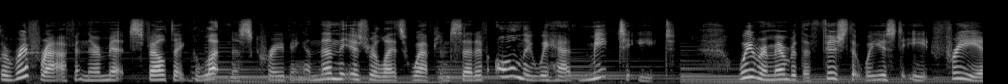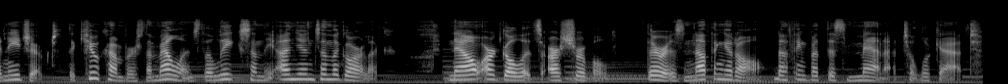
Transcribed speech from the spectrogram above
The riffraff in their midst felt a gluttonous craving, and then the Israelites wept and said, If only we had meat to eat! We remember the fish that we used to eat free in Egypt the cucumbers, the melons, the leeks, and the onions and the garlic. Now our gullets are shriveled. There is nothing at all, nothing but this manna to look at.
